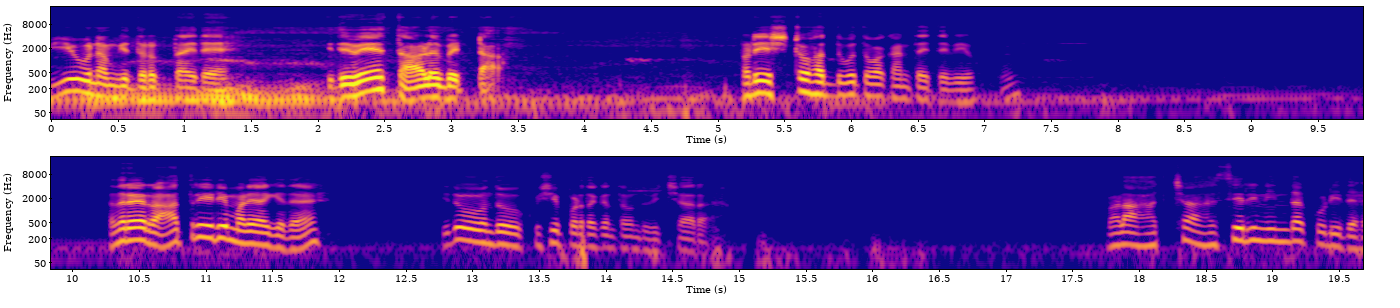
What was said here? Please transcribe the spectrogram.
ವ್ಯೂ ನಮಗೆ ದೊರಕ್ತಾ ಇದೆ. ಇದುವೇ ತಾಳು ಬೆಟ್ಟ. ನೋಡಿ, ಎಷ್ಟು ಅದ್ಭುತವಾಗಿ ಕಾಣ್ತೈತೆ ವ್ಯೂ. ಅಂದರೆ ರಾತ್ರಿ ಇಡೀ ಮಳೆಯಾಗಿದೆ ಇದು ಒಂದು ಖುಷಿ ಪಡ್ತಕ್ಕಂಥ ಒಂದು ವಿಚಾರ. ಬಹಳ ಹಚ್ಚ ಹಸಿರಿನಿಂದ ಕೂಡಿದೆ.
